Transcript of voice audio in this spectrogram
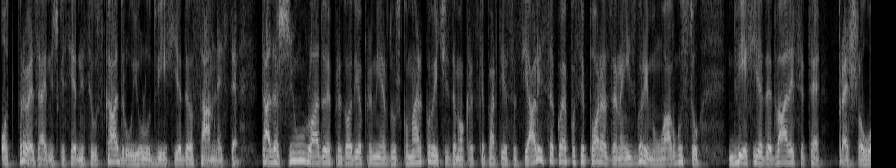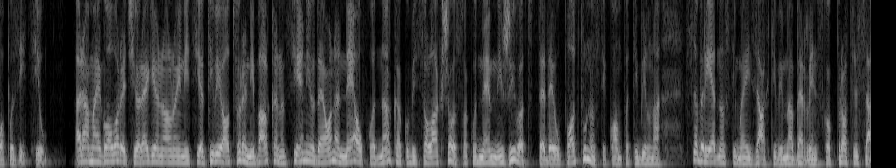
od prve zajedničke sjednice u Skadru u julu 2018. Tadašnju vladu je predvodio premijer Duško Marković iz Demokratske partije socijalista koja je posle poraza na izborima u avgustu 2020. prešla u opoziciju. Rama je govoreći o regionalnoj inicijativi Otvoreni Balkan ocijenio da je ona neophodna kako bi se olakšao svakodnevni život, te da je u potpunosti kompatibilna sa vrijednostima i zahtjevima berlinskog procesa.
